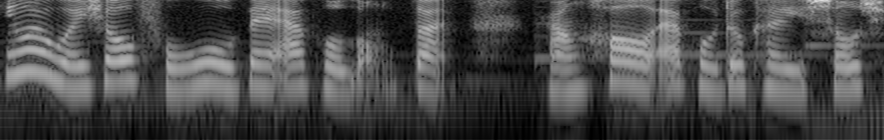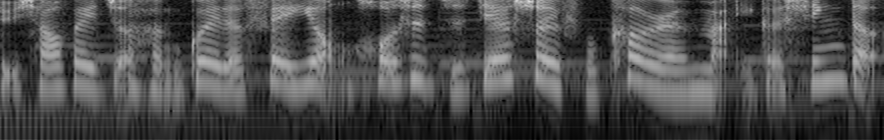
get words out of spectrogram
因为维修服务被 Apple 垄断，然后 Apple 就可以收取消费者很贵的费用，或是直接说服客人买一个新的。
